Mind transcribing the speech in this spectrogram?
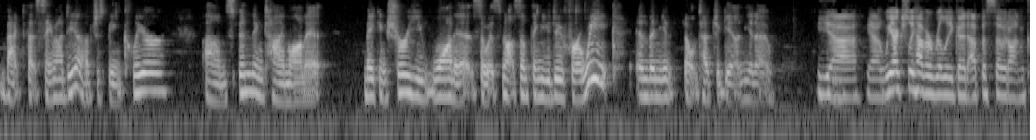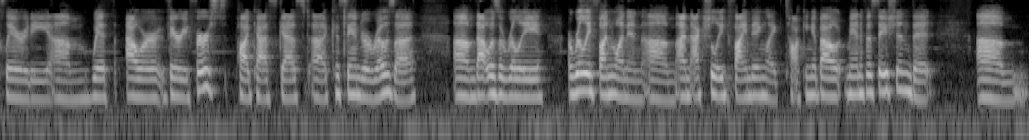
back to that same idea of just being clear, um, spending time on it, making sure you want it, so it's not something you do for a week and then you don't touch again. You know. Yeah, yeah. We actually have a really good episode on clarity um, with our very first podcast guest, uh, Cassandra Rosa. Um, that was a really a really fun one and um, i'm actually finding like talking about manifestation that um,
